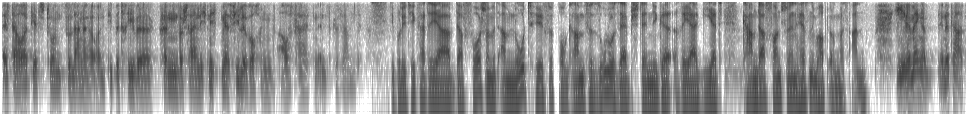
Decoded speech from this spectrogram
Es dauert jetzt schon zu lange und die Betriebe können wahrscheinlich nicht mehr viele Wochen aushalten insgesamt. Die Politik hatte ja davor schon mit einem Nothilfeprogramm für Solo-Selbstständige reagiert. Kam davon schon in Hessen überhaupt irgendwas an? Jede Menge, in der Tat.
